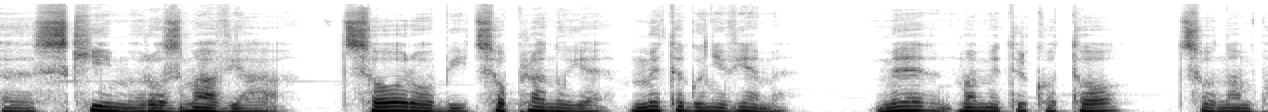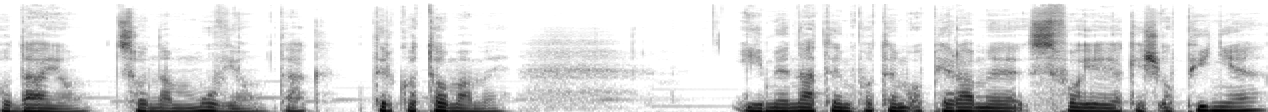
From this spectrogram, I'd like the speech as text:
e, z kim rozmawia, co robi, co planuje. My tego nie wiemy. My mamy tylko to, co nam podają, co nam mówią, tak? Tylko to mamy. I my na tym potem opieramy swoje jakieś opinie,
